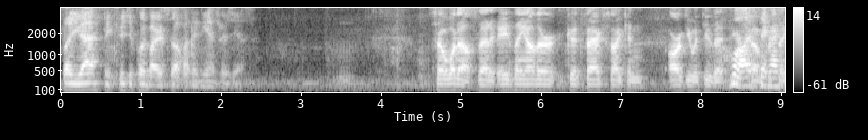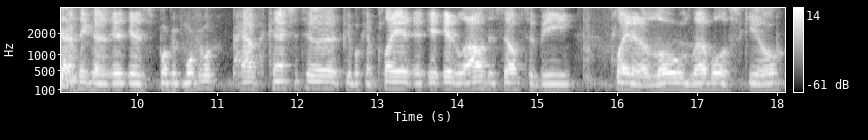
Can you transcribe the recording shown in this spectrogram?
But you asked me, could you play by yourself? I think the answer is yes. Hmm. So what else? That anything other good facts I can argue with you that? Well, I think I said I think that it is more more people have connection to it. People can play it. It, it. it allows itself to be played at a low level of skill,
